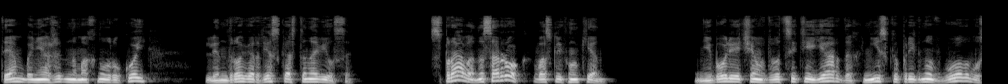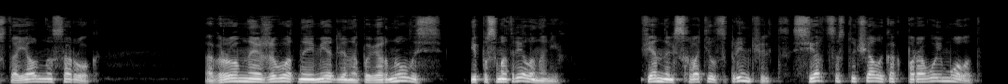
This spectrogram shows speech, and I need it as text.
Тембо неожиданно махнул рукой. Лендровер резко остановился. «Справа, носорог!» — воскликнул Кен. Не более чем в двадцати ярдах, низко пригнув голову, стоял носорог. Огромное животное медленно повернулось и посмотрело на них. Феннель схватил Спрингфильд, сердце стучало, как паровой молот.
